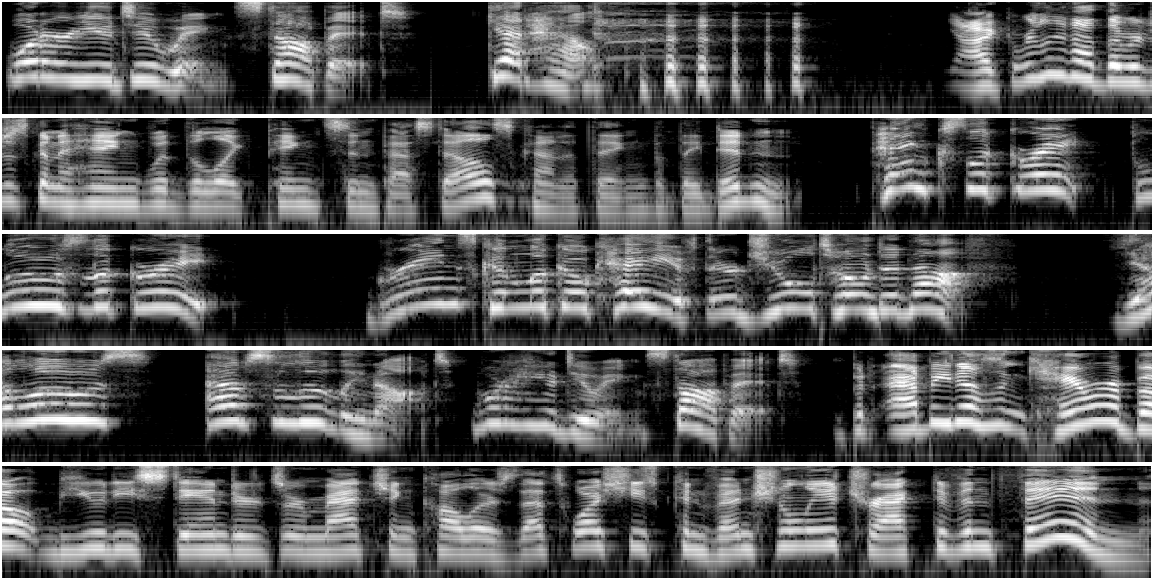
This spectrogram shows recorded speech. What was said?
What are you doing? Stop it. Get help. I really thought they were just going to hang with the like pinks and pastels kind of thing, but they didn't. Pinks look great. Blues look great. Greens can look okay if they're jewel toned enough. Yellows? Absolutely not. What are you doing? Stop it. But Abby doesn't care about beauty standards or matching colors. That's why she's conventionally attractive and thin.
